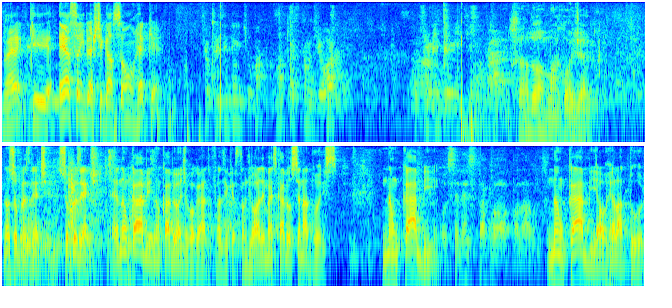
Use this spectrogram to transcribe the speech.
não é, que essa investigação requer. Senhor presidente, uma, uma questão de ordem, se o senhor me permitir. Senador Marco Rogério. Não, senhor presidente. Senhor presidente, é, não cabe, não cabe ao advogado fazer questão de ordem, mas cabe aos senadores. Não cabe. Excelência está com a palavra. Não cabe ao relator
